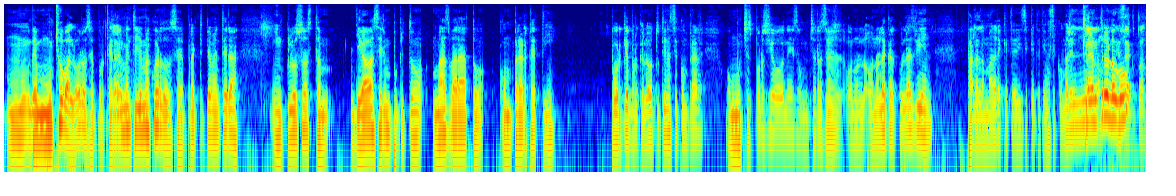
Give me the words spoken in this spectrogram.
De mucho valor, o sea, porque realmente yo me acuerdo, o sea, prácticamente era, incluso hasta llegaba a ser un poquito más barato comprarte a ti ¿Por qué? Porque luego tú tienes que comprar o muchas porciones o muchas raciones o no, o no la calculas bien para la madre que te dice que te tienes que comer el claro, Exacto.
